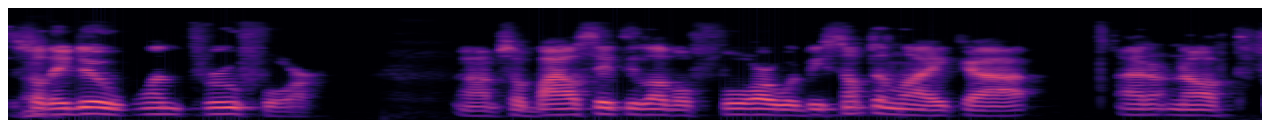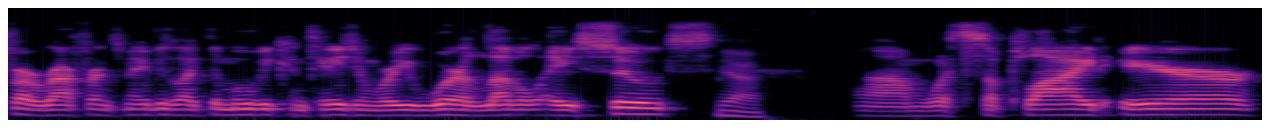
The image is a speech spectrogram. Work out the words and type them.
So oh. they do one through four. Um, so biosafety level four would be something like, uh, I don't know if for reference, maybe like the movie Contagion, where you wear level A suits, yeah, um, with supplied air.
